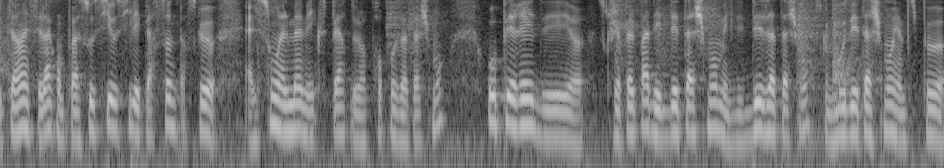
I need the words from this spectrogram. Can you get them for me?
terrain et c'est là qu'on peut associer aussi les personnes parce qu'elles sont elles-mêmes expertes de leurs propres attachements, opérer des, euh, ce que j'appelle pas des détachements mais des désattachements, parce que le mot détachement est un petit peu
